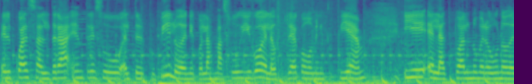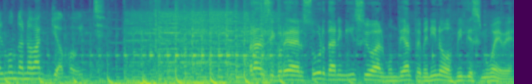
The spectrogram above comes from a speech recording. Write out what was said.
el cual saldrá entre su, el pupilo de Nicolás Mazúdigo, el austriaco Dominic Thiem y el actual número uno del mundo Novak Djokovic. Francia y Corea del Sur dan inicio al Mundial Femenino 2019.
